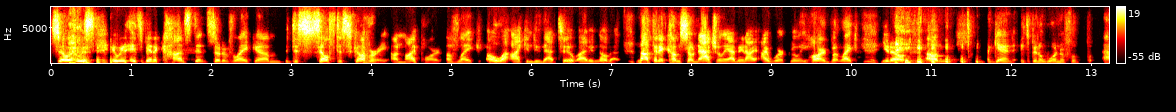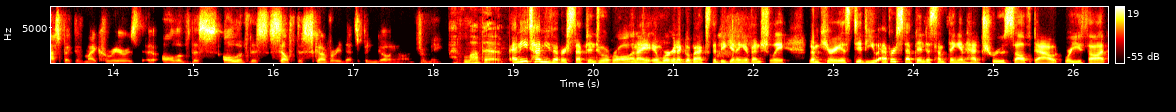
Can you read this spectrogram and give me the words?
So it was, it was it's been a constant sort of like um, self discovery on my part of like, oh, I can do that too. I didn't know that. Not that it comes so naturally. I mean, I, I work really hard, but like, you know, um, again, it's been a wonderful aspect of my career is uh, all of this, all of this self discovery that's been going on for me. I love it. Anytime you've ever stepped into a role, and I and we're gonna go back to the beginning eventually, but I'm curious, did you ever step into something and had true self doubt where you thought,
